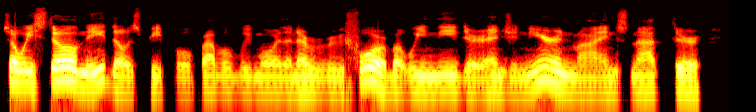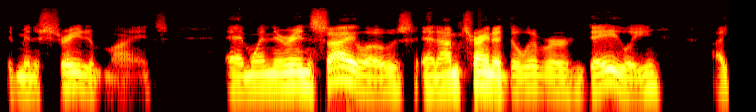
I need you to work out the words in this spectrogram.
So we still need those people probably more than ever before, but we need their engineering minds, not their administrative minds. And when they're in silos and I'm trying to deliver daily, I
